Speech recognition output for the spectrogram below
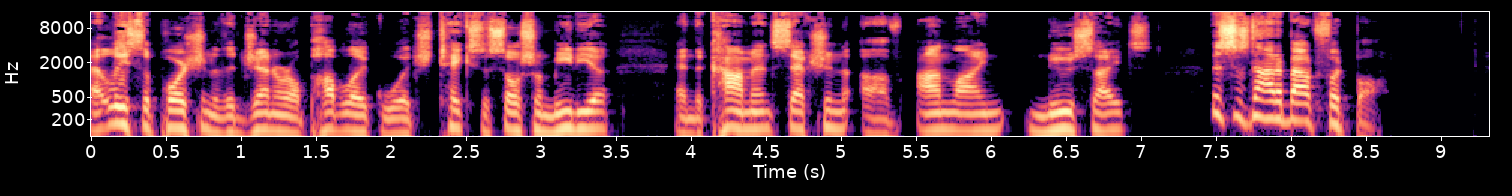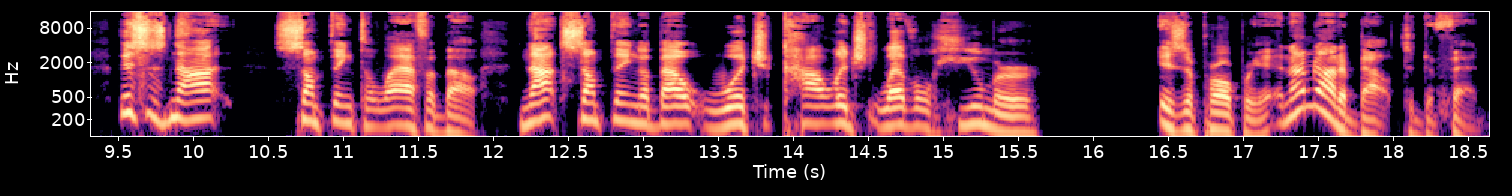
At least a portion of the general public which takes to social media and the comments section of online news sites. This is not about football. This is not something to laugh about, not something about which college level humor is appropriate. And I'm not about to defend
